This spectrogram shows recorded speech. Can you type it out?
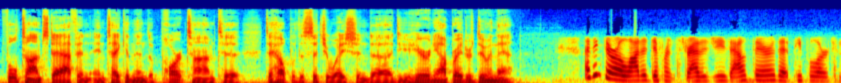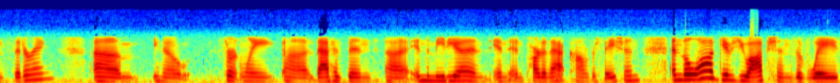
full time staff and, and taking them to part time to to help with the situation. Uh, do you hear any operators doing that? I think there are a lot of different strategies out there that people are considering. Um, you know, certainly uh, that has been uh, in the media and, and, and part of that conversation. And the law gives you options of ways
